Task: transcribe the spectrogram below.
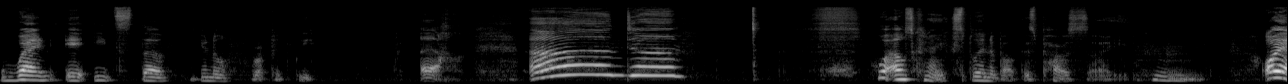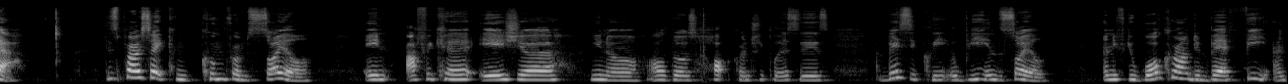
when it eats the, you know, rapidly. Ugh. And um, what else can I explain about this parasite? Hmm. Oh yeah, this parasite can come from soil in Africa, Asia, you know, all those hot country places. Basically, it'll be in the soil. And if you walk around in bare feet and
